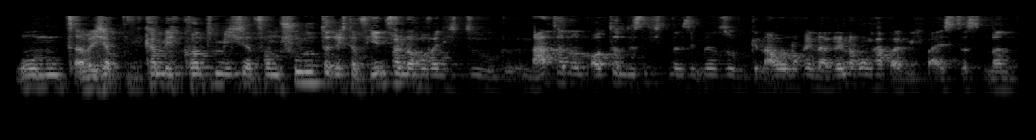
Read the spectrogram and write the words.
Und, aber ich hab, kann mich, konnte mich vom Schulunterricht auf jeden Fall noch, wenn ich zu Nathan und Ottern das nicht mehr, so genau noch in Erinnerung habe, weil ich weiß, dass man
